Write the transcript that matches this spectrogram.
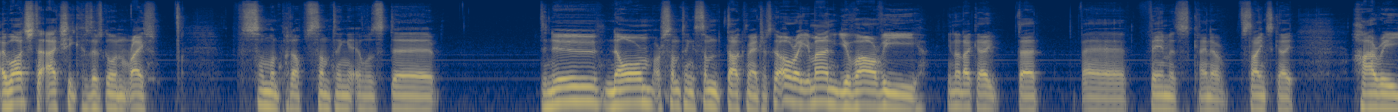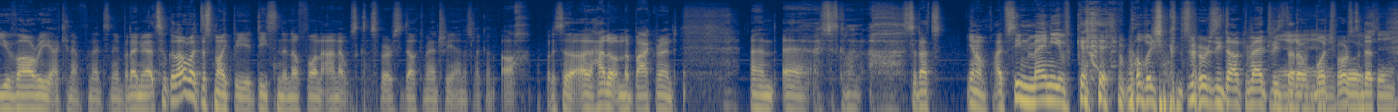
I watched it actually because I was going right. Someone put up something. It was the the new norm or something. Some documentary. It's got, oh right, your man Uvari, you know that guy, that uh, famous kind of science guy. Harry Yuvari, I can't pronounce his name, but anyway, I took it. All right, this might be a decent enough one, and it was a conspiracy documentary, and it's like, oh, but I said I had it on the background, and uh, I was just going, oh, so that's you know, I've seen many of rubbish conspiracy documentaries that are much worse than this.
